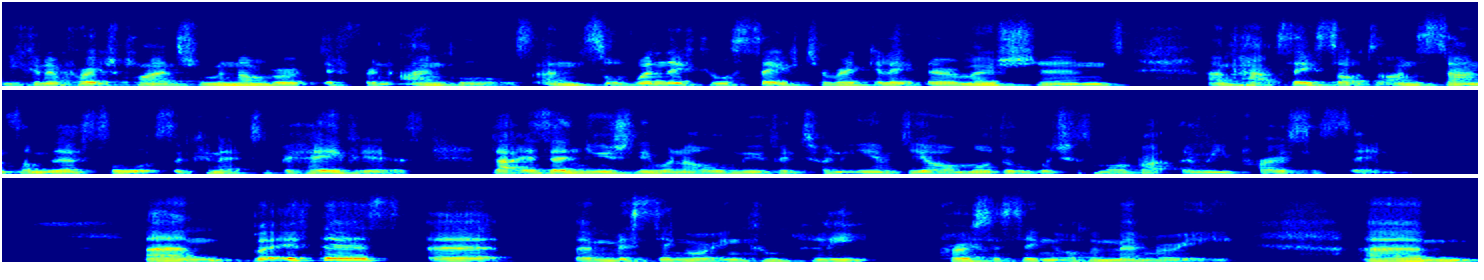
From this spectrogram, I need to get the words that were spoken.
you can approach clients from a number of different angles. And sort of when they feel safe to regulate their emotions and perhaps they start to understand some of their thoughts and connected behaviors that is then usually when i will move into an emdr model which is more about the reprocessing. Um, but if there's a, a, missing or incomplete processing of a memory um,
